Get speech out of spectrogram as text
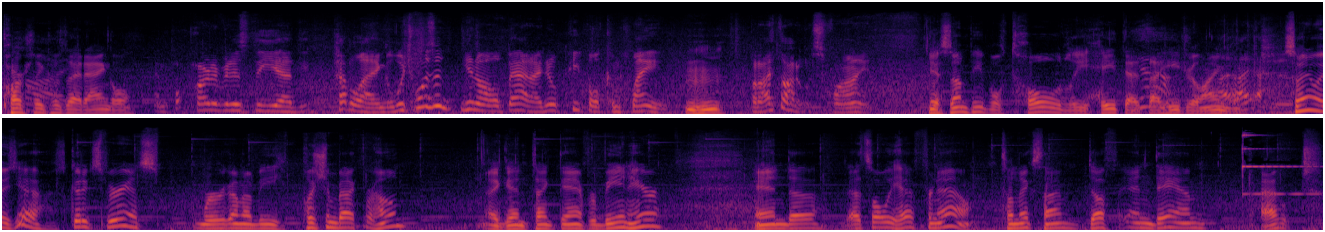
Partially because that angle. And part of it is the, uh, the pedal angle, which wasn't, you know, bad. I know people complain, but I thought it was fine. Yeah, some people totally hate that Yeah, dihedral angle. I- I- so, anyways, yeah, it's a good experience. We're gonna be pushing back for home. Again, thank Dan for being here, and uh, that's all we have for now. Till next time, Duf and Dan out.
